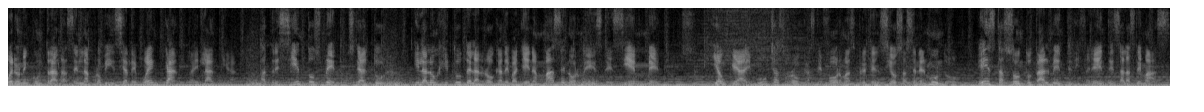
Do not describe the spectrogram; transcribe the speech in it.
fueron encontradas en la provincia de Can, Tailandia, a 300 metros de altura, y la longitud de la roca de ballena más enorme es de 100 metros. Y aunque hay muchas rocas de formas pretenciosas en el mundo, estas son totalmente diferentes a las demás.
